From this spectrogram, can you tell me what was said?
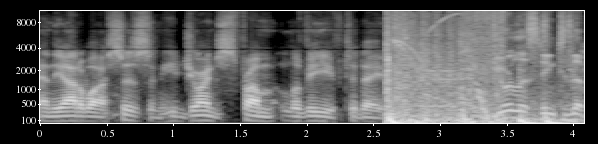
and the Ottawa Citizen. He joins us from Lviv today. You're listening to the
